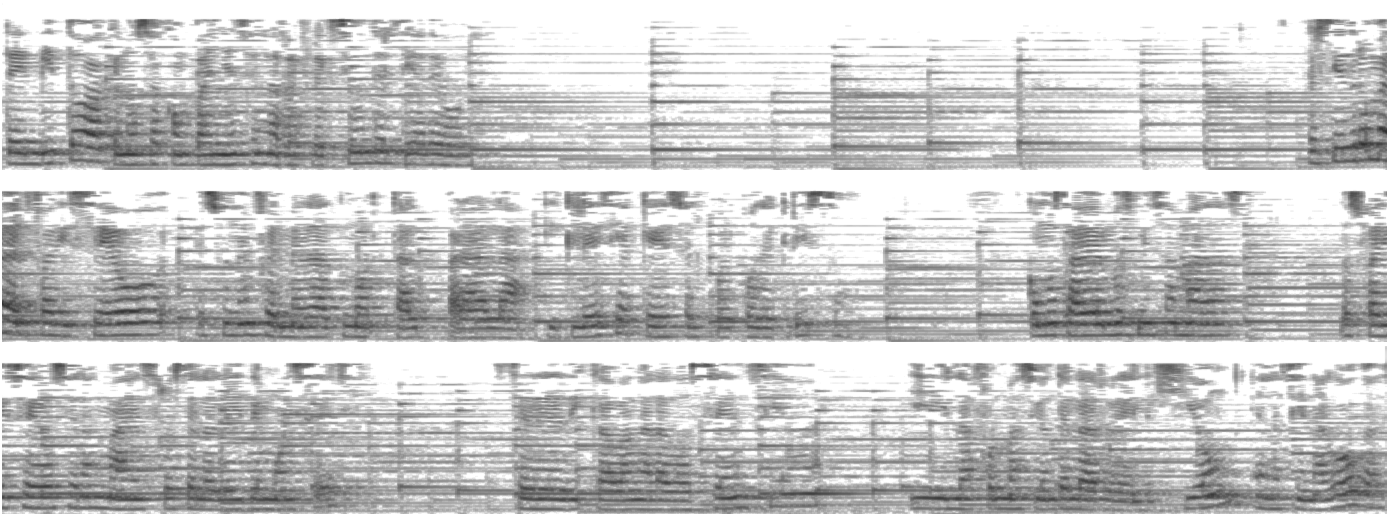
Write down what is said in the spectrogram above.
Te invito a que nos acompañes en la reflexión del día de hoy. El síndrome del fariseo es una enfermedad mortal para la iglesia que es el cuerpo de Cristo. Como sabemos, mis amadas, los fariseos eran maestros de la ley de Moisés, se dedicaban a la docencia y la formación de la religión en las sinagogas.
